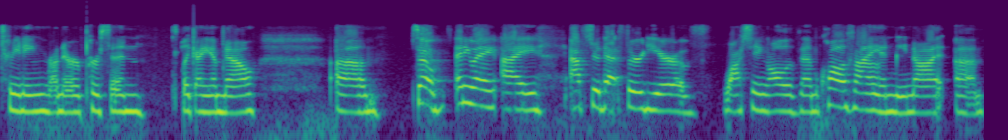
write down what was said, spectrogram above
training runner person like I am now. Um, so anyway, I after that third year of watching all of them qualify and me not, um,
